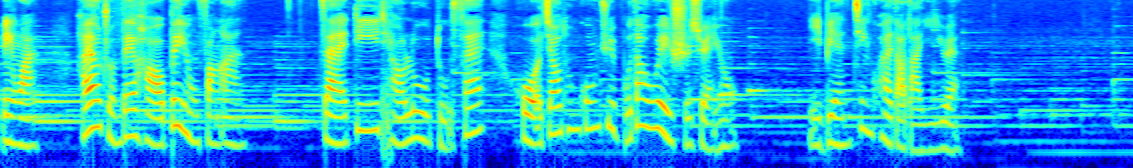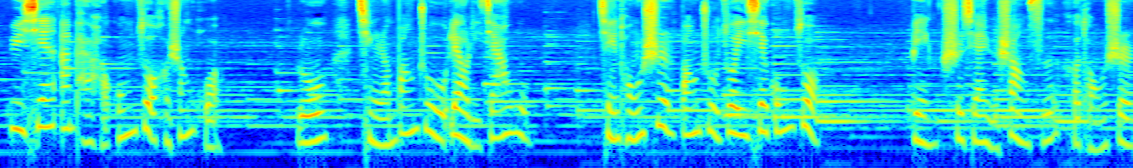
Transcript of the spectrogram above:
另外，还要准备好备用方案，在第一条路堵塞或交通工具不到位时选用，以便尽快到达医院。预先安排好工作和生活，如请人帮助料理家务，请同事帮助做一些工作，并事先与上司和同事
